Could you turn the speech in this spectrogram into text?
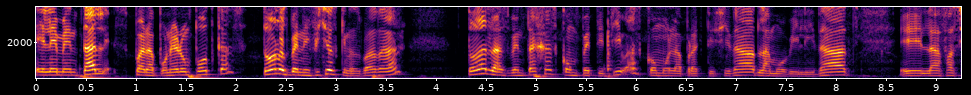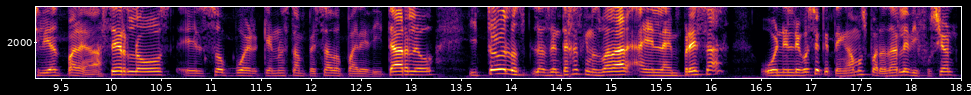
elementales para poner un podcast, todos los beneficios que nos va a dar, todas las ventajas competitivas como la practicidad, la movilidad, eh, la facilidad para hacerlos, el software que no es tan pesado para editarlo y todas los- las ventajas que nos va a dar en la empresa o en el negocio que tengamos para darle difusión.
